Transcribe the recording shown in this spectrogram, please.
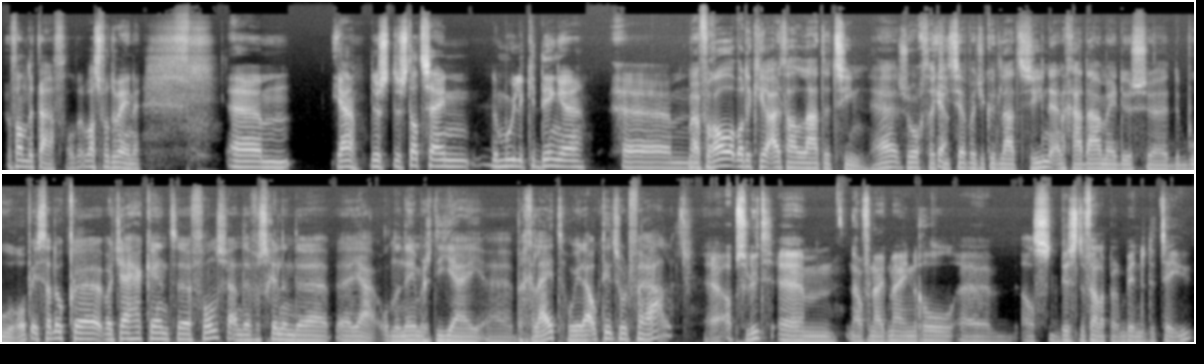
van de tafel, dat was verdwenen. Um, ja, dus, dus dat zijn de moeilijke dingen Um, maar vooral wat ik hier uithaal, laat het zien. Hè? Zorg dat je iets hebt wat je kunt laten zien en ga daarmee dus uh, de boer op. Is dat ook uh, wat jij herkent, uh, Fons, aan de verschillende ja, ondernemers die jij begeleidt? Hoor je daar ook dit soort verhalen? Ja, absoluut. Um, nou, vanuit mijn rol als business developer binnen de TU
